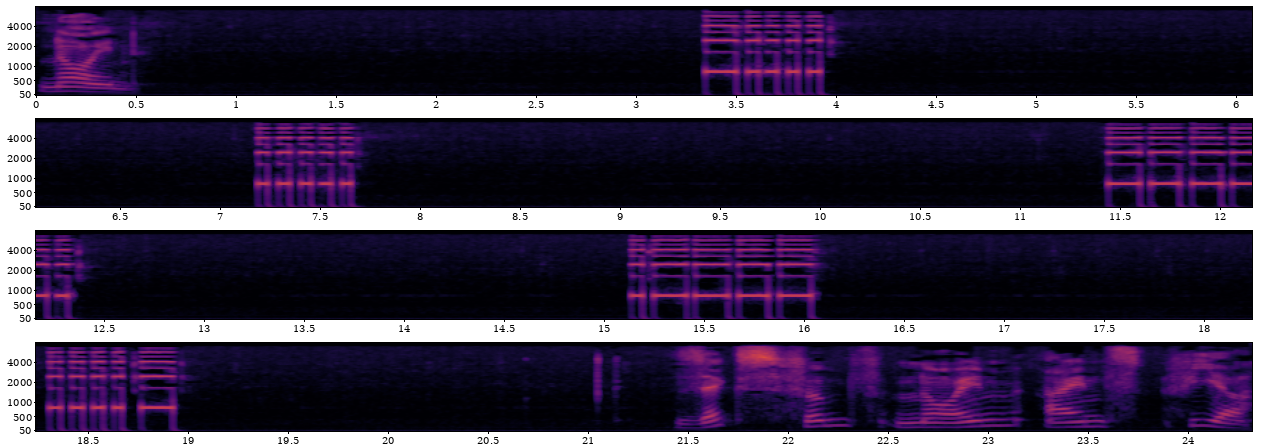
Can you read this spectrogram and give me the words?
9. Sechs fünf neun eins vier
